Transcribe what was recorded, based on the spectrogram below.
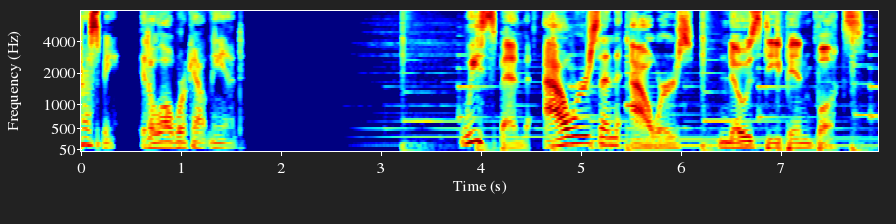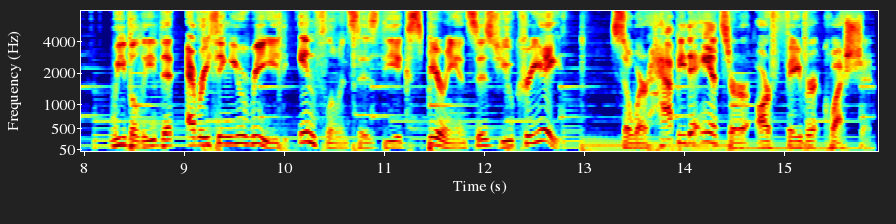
Trust me, it'll all work out in the end. We spend hours and hours nose deep in books. We believe that everything you read influences the experiences you create. So we're happy to answer our favorite question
